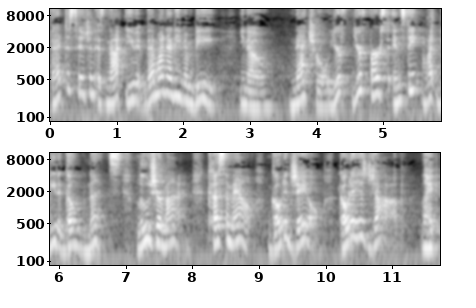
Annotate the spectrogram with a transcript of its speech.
That decision is not even, that might not even be you know, natural. Your your first instinct might be to go nuts, lose your mind, cuss him out, go to jail, go to his job. Like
